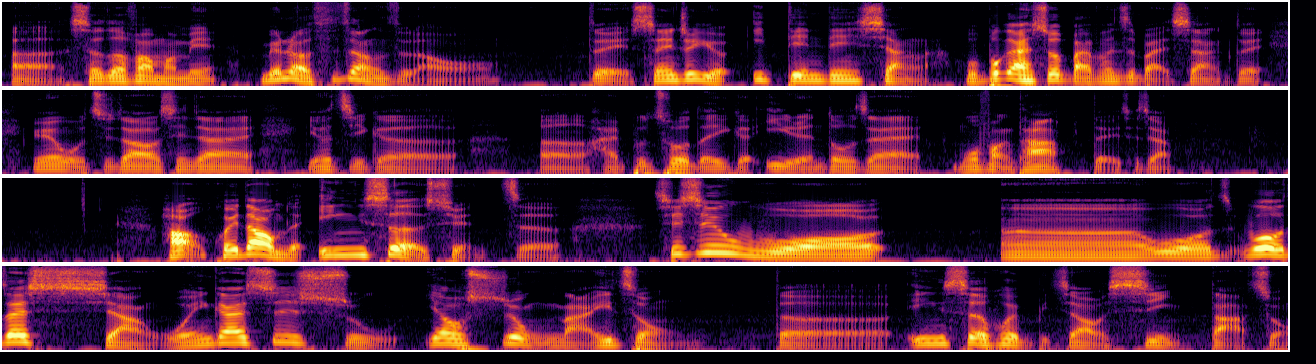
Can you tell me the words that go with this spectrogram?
呃舌头放旁边，没有了是这样子了哦。对，声音就有一点点像了，我不敢说百分之百像，对，因为我知道现在有几个呃还不错的一个艺人都在模仿他，对，就这样。好，回到我们的音色选择，其实我，呃，我我有在想，我应该是属要用哪一种的音色会比较吸引大众，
